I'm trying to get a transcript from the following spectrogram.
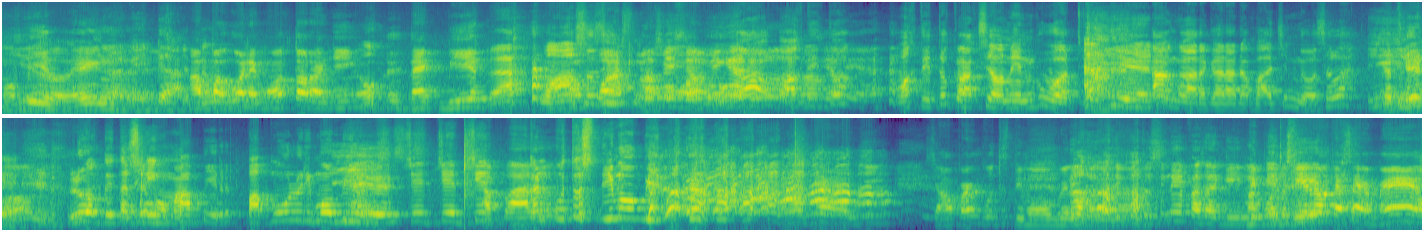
mobil Iya, ya mobil nggak? beda. Kita apa gua naik motor anjing, Oh. naik beat. Masa Kompas, sih? Enggak, dulu, waktu itu ya. waktu itu klaksionin gua. Iya. Ah, enggak gara-gara ada bacin enggak usah lah. Iya. Lu waktu itu sering mau pap, mampir. pap mulu di mobil. Iya. Cit, cit, cit. Apa Kan lu- putus di mobil. anjing. Siapa yang putus di mobil? Diputusinnya pas lagi Diputusin lewat SMS.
